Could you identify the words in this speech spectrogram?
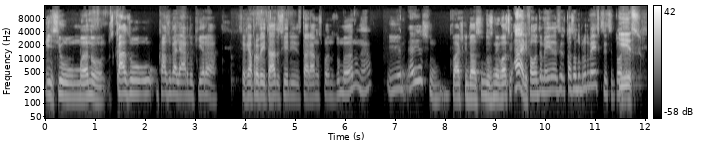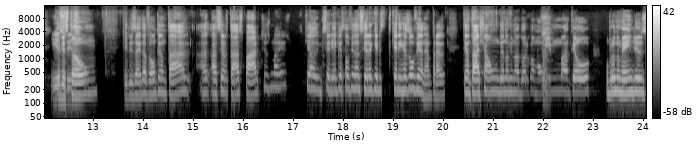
e se o Mano, caso caso o Galhardo queira ser reaproveitado, se ele estará nos planos do Mano, né? E é isso. Acho que das, dos negócios. Ah, ele falou também a situação do Bruno Mendes, que você citou. Isso, né? isso. Que eles estão. Que eles ainda vão tentar acertar as partes, mas que, que seria a questão financeira que eles querem resolver, né? Para tentar achar um denominador comum e manter o, o Bruno Mendes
